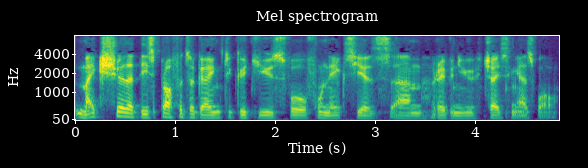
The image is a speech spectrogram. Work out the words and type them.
Make sure that these profits are going to good use for, for next year's um, revenue chasing as well.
